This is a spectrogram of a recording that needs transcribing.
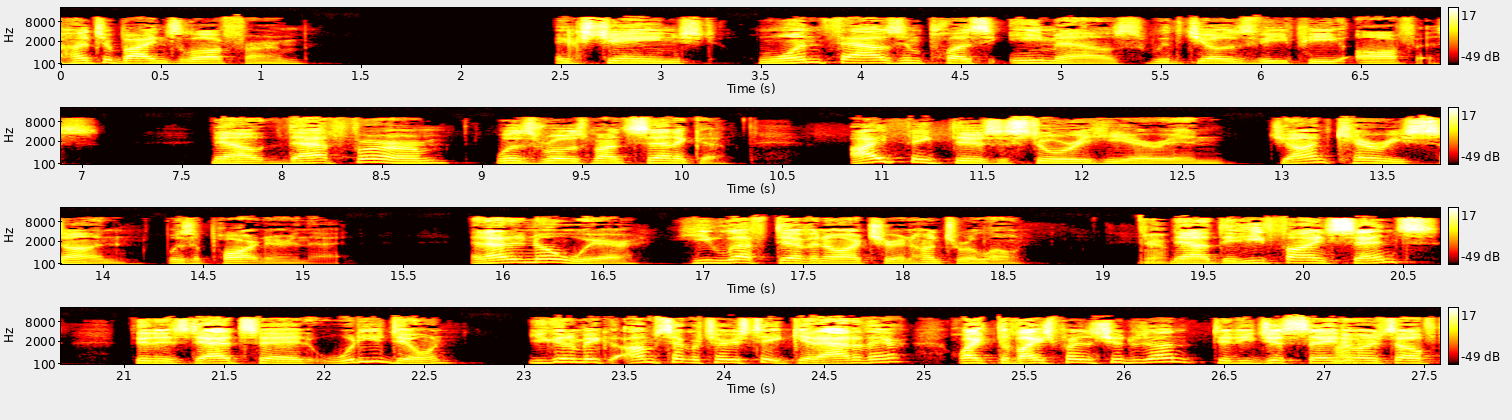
Hunter Biden's law firm exchanged 1,000 plus emails with Joe's VP office. Now that firm was Rosemont Seneca. I think there's a story here, and John Kerry's son was a partner in that. And out of nowhere, he left Devon Archer and Hunter alone. Now, did he find sense? Did his dad said, "What are you doing? You're going to make? I'm Secretary of State. Get out of there." Like the vice president should have done. Did he just say to himself,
